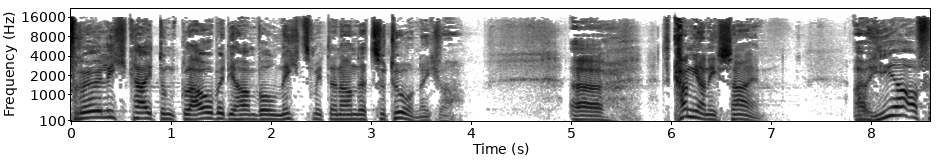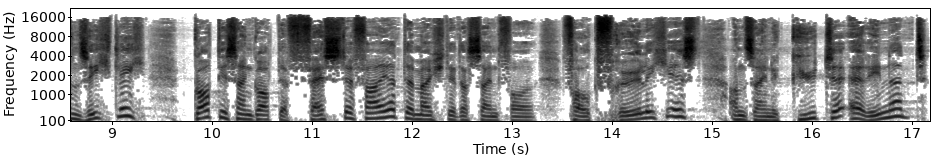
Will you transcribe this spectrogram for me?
Fröhlichkeit und Glaube, die haben wohl nichts miteinander zu tun, nicht wahr? Äh, das kann ja nicht sein. Aber hier offensichtlich Gott ist ein Gott, der Feste feiert, der möchte, dass sein Volk fröhlich ist, an seine Güte erinnert.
